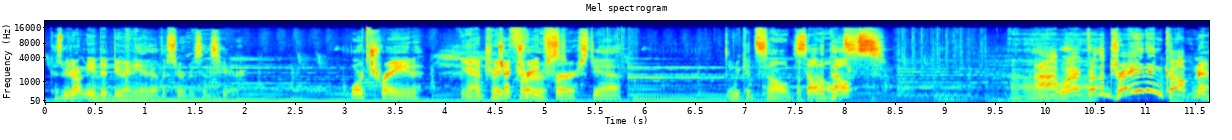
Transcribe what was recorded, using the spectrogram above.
because we don't need to do any of the other services here. Or trade. Yeah, trade Check first. trade first, yeah. We could sell the Sell the pelts. I work for the trading company.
